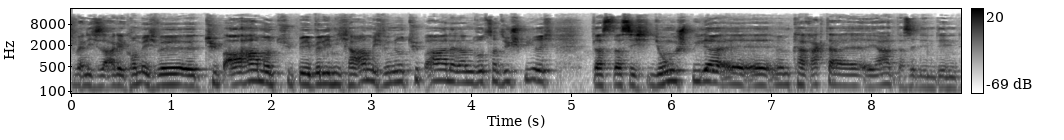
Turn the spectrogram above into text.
wenn ich sage, komm, ich will äh, Typ A haben und Typ B will ich nicht haben, ich will nur Typ A, dann wird es natürlich schwierig, dass, dass sich junge Spieler äh, im Charakter, äh, ja, dass sie den, den,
